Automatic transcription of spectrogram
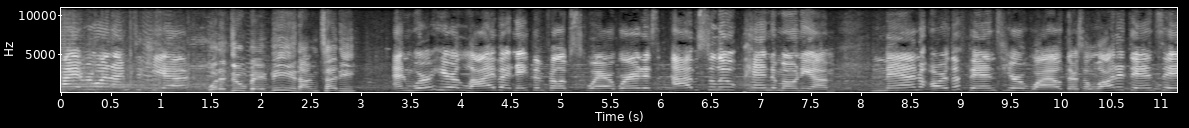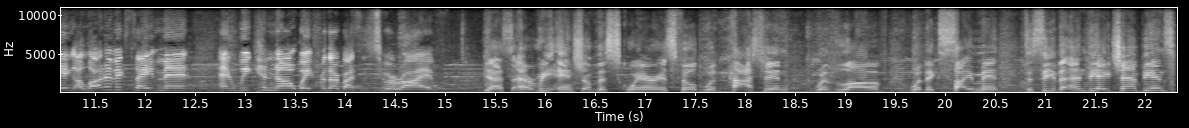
Hi everyone, I'm Takia. What it do, baby? And I'm Teddy. And we're here live at Nathan Phillips Square where it is absolute pandemonium. Man, are the fans here wild. There's a lot of dancing, a lot of excitement, and we cannot wait for their buses to arrive. Yes, every inch of the square is filled with passion, with love, with excitement to see the NBA champions,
